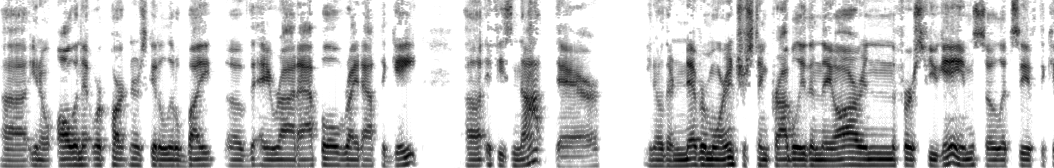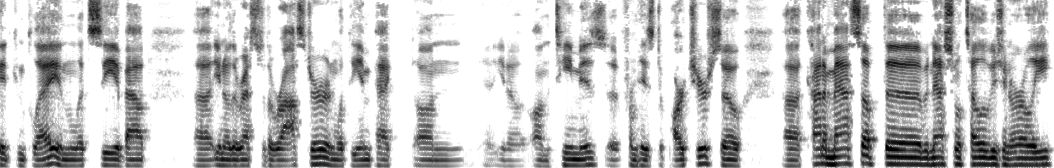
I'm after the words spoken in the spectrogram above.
uh, you know, all the network partners get a little bite of the A Rod apple right out the gate. Uh, if he's not there, you know, they're never more interesting probably than they are in the first few games. So let's see if the kid can play and let's see about, uh, you know, the rest of the roster and what the impact on, you know, on the team is uh, from his departure. So uh, kind of mass up the national television early.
